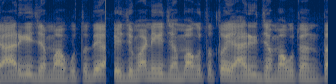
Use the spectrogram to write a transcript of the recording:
ಯಾರಿಗೆ ಜಮಾ ಆಗುತ್ತದೆ? ಯಜಮಾನಿಗೆ ಜಮಾ ಆಗುತ್ತೆ ಅಥವಾ ಯಾರಿಗೆ ಜಮಾ ಆಗುತ್ತೆ ಅಂತ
